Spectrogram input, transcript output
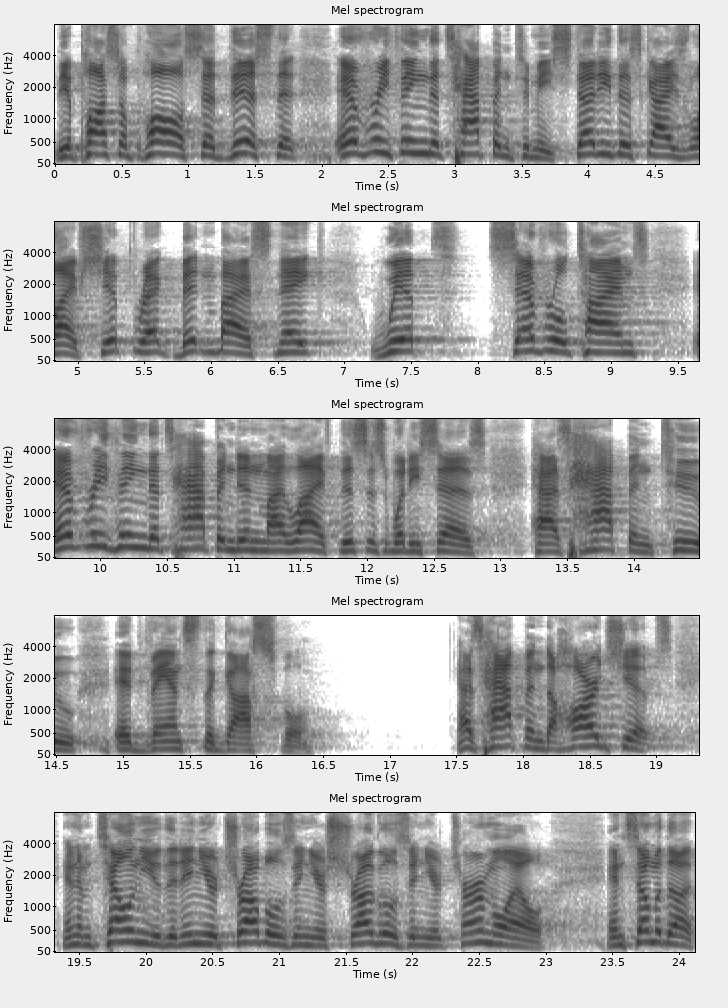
The Apostle Paul said this that everything that's happened to me, study this guy's life, shipwrecked, bitten by a snake, whipped several times, everything that's happened in my life, this is what he says, has happened to advance the gospel. Has happened, the hardships. And I'm telling you that in your troubles, in your struggles, in your turmoil, in some of the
